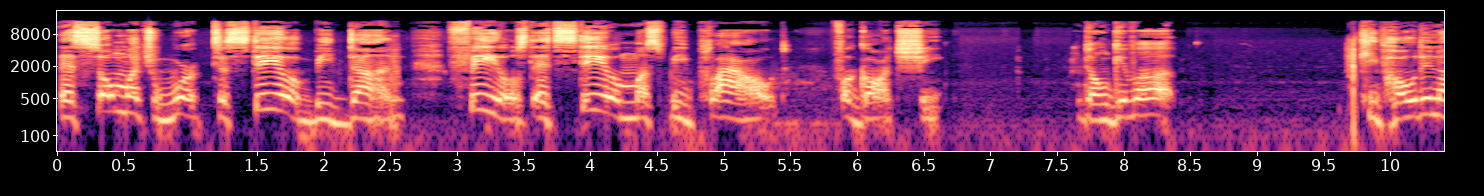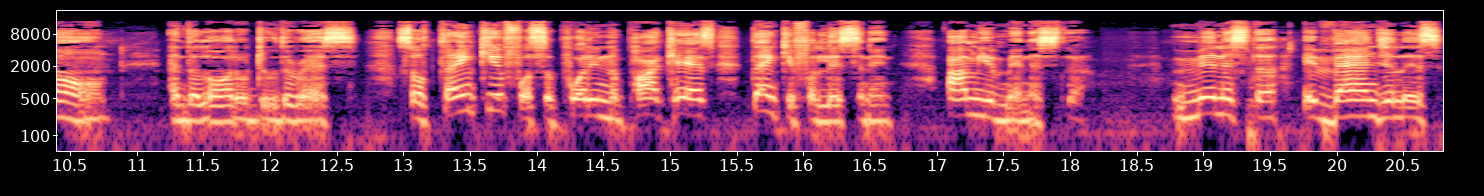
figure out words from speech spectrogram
There's so much work to still be done, fields that still must be plowed for God's sheep. Don't give up. Keep holding on, and the Lord will do the rest. So thank you for supporting the podcast. Thank you for listening. I'm your minister, Minister Evangelist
